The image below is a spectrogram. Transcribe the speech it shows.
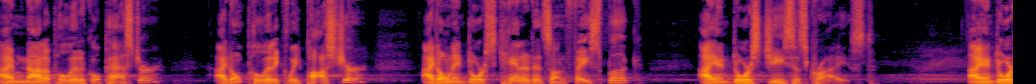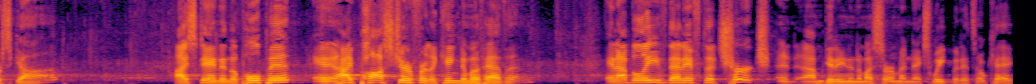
I'm not a political pastor. I don't politically posture. I don't endorse candidates on Facebook. I endorse Jesus Christ. I endorse God. I stand in the pulpit and I posture for the kingdom of heaven. And I believe that if the church, and I'm getting into my sermon next week, but it's okay.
